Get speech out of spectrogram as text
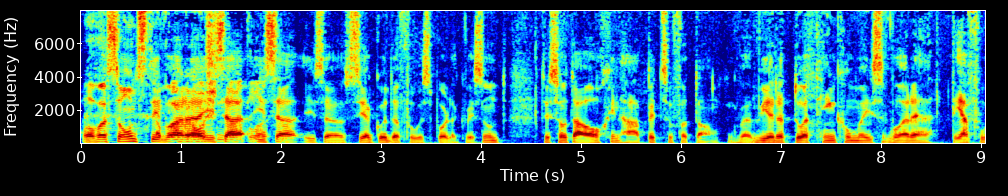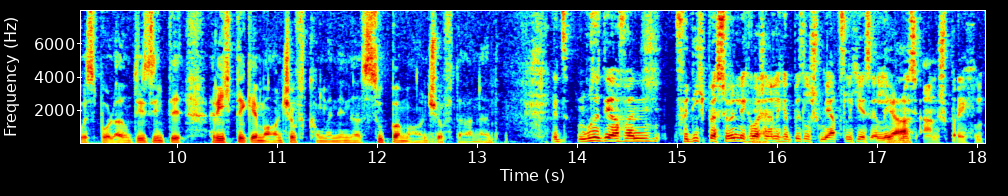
aber sonst die war er, ist, er, ist, er, ist er ein sehr guter Fußballer gewesen. Und das hat er auch in Hape zu verdanken. Weil wie er dort hingekommen ist, war er der Fußballer. Und ist in die richtige Mannschaft gekommen, in eine super Mannschaft auch. Nicht? Jetzt muss ich dir auf ein für dich persönlich ja. wahrscheinlich ein bisschen schmerzliches Erlebnis ja. ansprechen.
